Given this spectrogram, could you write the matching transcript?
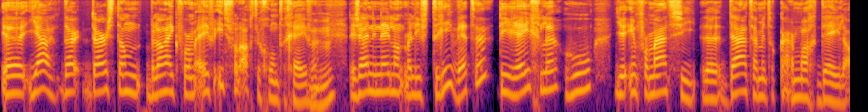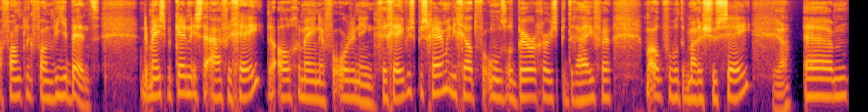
Uh, ja, daar, daar is dan belangrijk voor om even iets van achtergrond te geven. Mm -hmm. Er zijn in Nederland maar liefst drie wetten die regelen hoe je informatie, uh, data met elkaar mag delen, afhankelijk van wie je bent. De meest bekende is de AVG, de Algemene Verordening Gegevensbescherming. Die geldt voor ons als burgers, bedrijven, maar ook bijvoorbeeld de marechaussee. Ja. Um,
